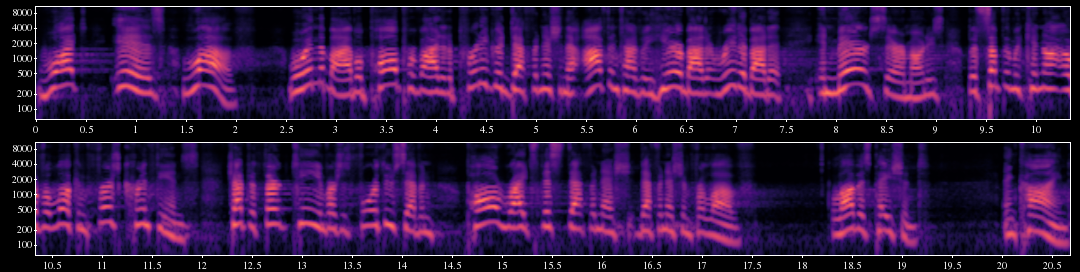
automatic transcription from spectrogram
what is love? Well, in the Bible, Paul provided a pretty good definition that oftentimes we hear about it and read about it in marriage ceremonies, but something we cannot overlook. In 1 Corinthians chapter 13, verses 4 through 7, Paul writes this definition, definition for love. Love is patient and kind.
